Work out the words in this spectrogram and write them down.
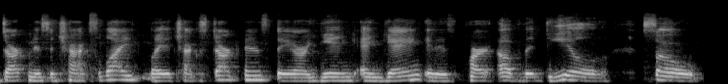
Darkness attracts light. Light attracts darkness. They are yin and yang. It is part of the deal. So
